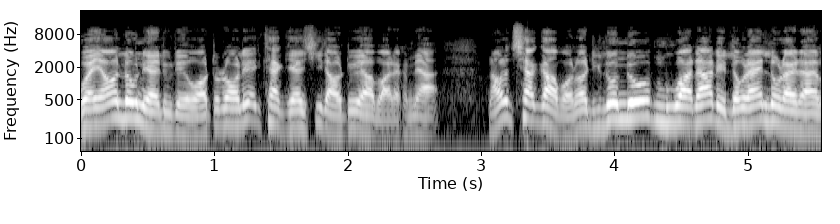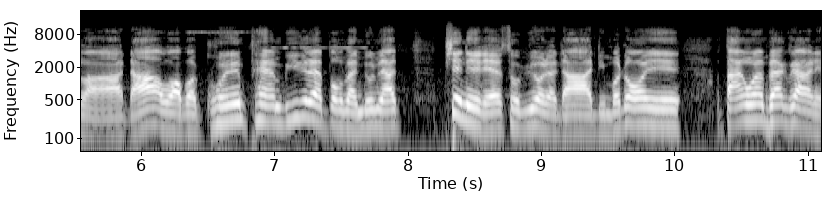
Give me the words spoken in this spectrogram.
ဝယ်ရောင်းလုပ်နေတဲ့လူတွေရောတော်တော်လေးအခက်အခဲရှိတာတွေ့ရပါတယ်ခင်ဗျနောက်တစ်ချက်ကပေါ့နော်ဒီလိုမျိုးမူဝါဒတွေလုပ်တိုင်းလုပ်လိုက်တိုင်းမှာဒါဟောပေါ့ဂွင်ဖန်ပြီးတဲ့ပုံစံမျိုးများဖြစ်နေတယ်ဆိုပြီးတော့လည်းဒါဒီမတော်ရင်အတိုင်းဝမ်ဘက်ကနေ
